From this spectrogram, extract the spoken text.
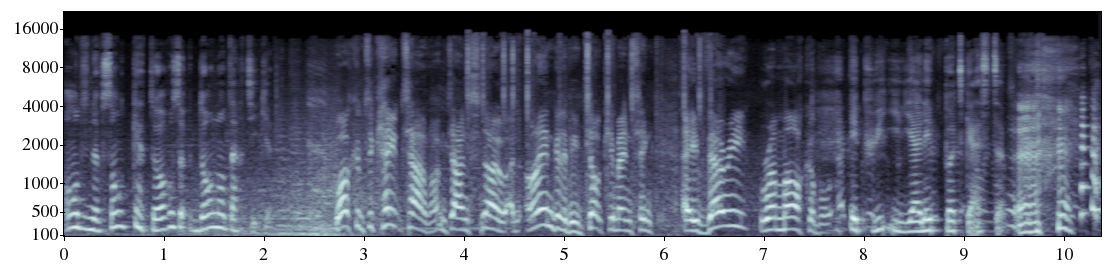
en 1914 dans l'Antarctique. Et puis il y a les podcasts.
